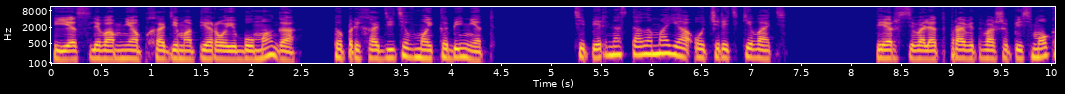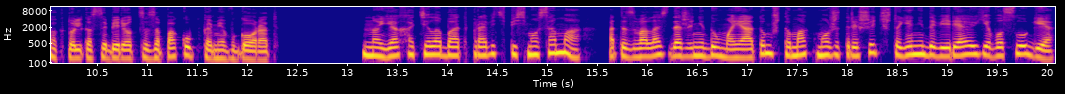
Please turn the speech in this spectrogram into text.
«Если вам необходимо перо и бумага, то приходите в мой кабинет». Теперь настала моя очередь кивать. «Персиваль отправит ваше письмо, как только соберется за покупками в город. Но я хотела бы отправить письмо сама, отозвалась, даже не думая о том, что маг может решить, что я не доверяю его слуге.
